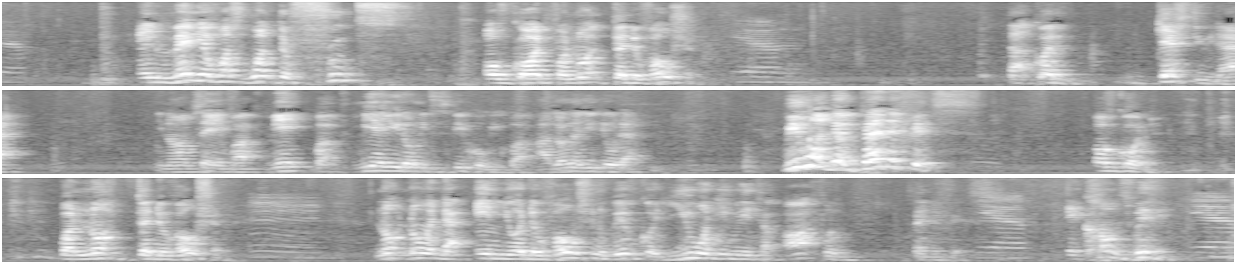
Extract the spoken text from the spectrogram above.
Yeah. And many of us want the fruits of God, for not the devotion. Yeah. That God gets do that. You know what I'm saying? But me, but me and you don't need to speak all week. But as long as you do that, we want the benefits of God, but not the devotion. Not knowing that in your devotion with God, you won't even need to ask for benefits. Yeah. It comes with it. Yeah.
